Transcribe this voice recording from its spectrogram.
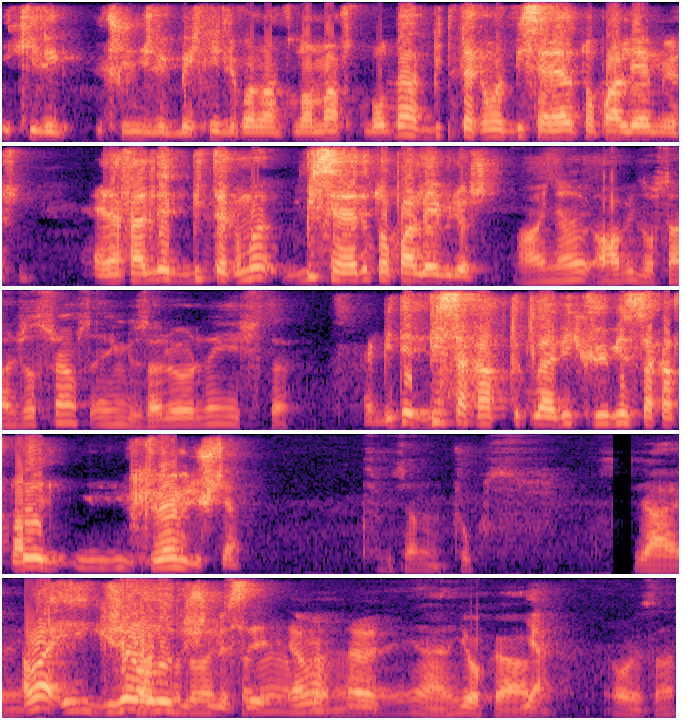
ikilik, üçüncülük, beşincilik olan normal futbolda bir takımı bir senede toparlayamıyorsun. NFL'de bir takımı bir senede toparlayabiliyorsun. Aynı abi Los Angeles Rams en güzel örneği işte. Ya Bir de bir sakatlıkla bir QB'nin sakatlandığı küme mi düşeceksin? Tabii canım çok yani Ama güzel olur düşünmesi. Ama da evet. Yani yok abi. Ya. O yüzden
